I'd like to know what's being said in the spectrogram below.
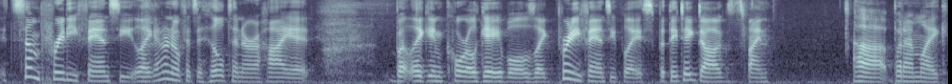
It's, some pretty fancy, like I don't know if it's a Hilton or a Hyatt, but like in Coral Gables, like pretty fancy place. But they take dogs, it's fine. Uh, but I'm like,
